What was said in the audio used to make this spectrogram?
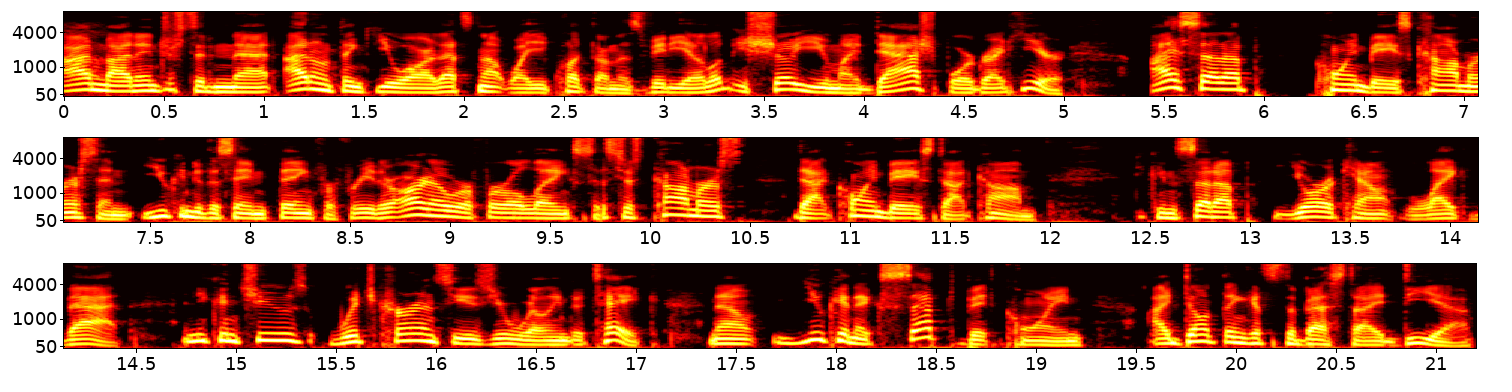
I'm not interested in that. I don't think you are. That's not why you clicked on this video. Let me show you my dashboard right here. I set up Coinbase Commerce, and you can do the same thing for free. There are no referral links. It's just commerce.coinbase.com. You can set up your account like that, and you can choose which currencies you're willing to take. Now, you can accept Bitcoin. I don't think it's the best idea,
